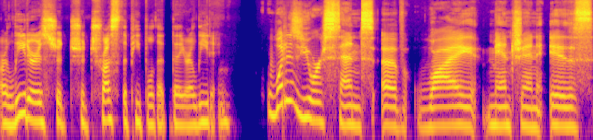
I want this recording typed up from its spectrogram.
are leaders should should trust the people that they are leading. What is your sense of why Manchin is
